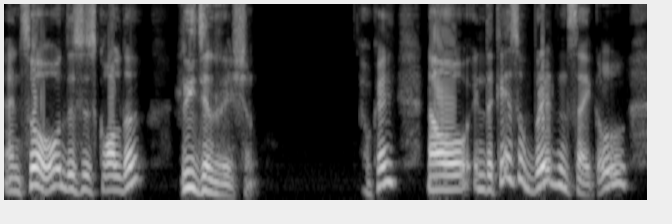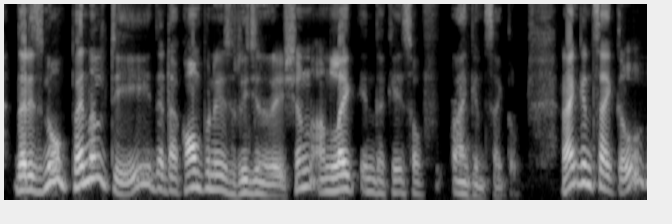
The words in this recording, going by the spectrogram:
and so this is called the regeneration. Okay. Now, in the case of Brayton cycle, there is no penalty that accompanies regeneration unlike in the case of Rankine cycle. Rankine cycle,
